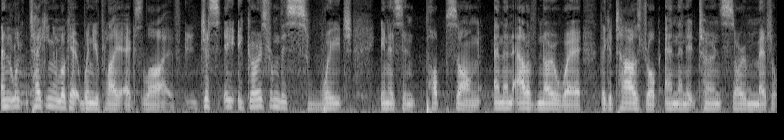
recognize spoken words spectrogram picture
and look, taking a look at when you play X live, it just it, it goes from this sweet, innocent pop song, and then out of nowhere the guitars drop, and then it turns so metal.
